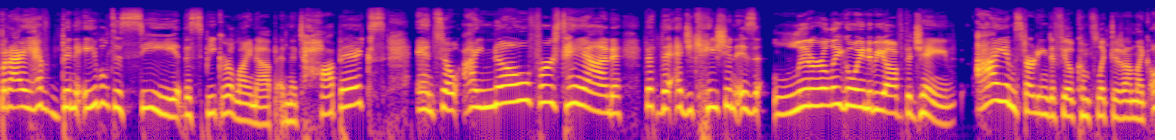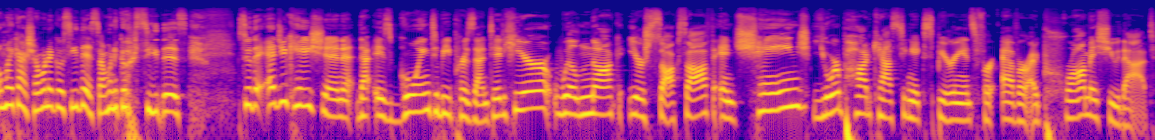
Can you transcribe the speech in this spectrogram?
but I have been able to see the speaker lineup and the topics. And so I know firsthand that the education is literally going to be off the chain. I am starting to feel conflicted on like, oh my gosh, I want to go see this. I want to go see this. So the education that is going to be presented here will knock your socks off and change your podcasting experience forever. I promise you that.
